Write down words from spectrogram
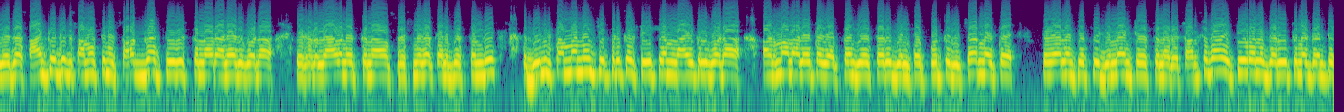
లేదా సాంకేతిక సమస్యని షాక్గా చూపిస్తున్నారు అనేది కూడా ఇక్కడ లేవనెత్తిన ప్రశ్నగా కనిపిస్తుంది. దీనికి సంబంధించి ఇప్పటికే సిపిఎం నాయకులు కూడా అనుమానాలు అయితే వ్యక్తం చేశారు. దీనిపై పూర్తి విచారణ అయితే చేయాలని చెప్పి డిమాండ్ చేస్తున్నారు. తరచుగా ఇటీవల జరుగుతున్నటువంటి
